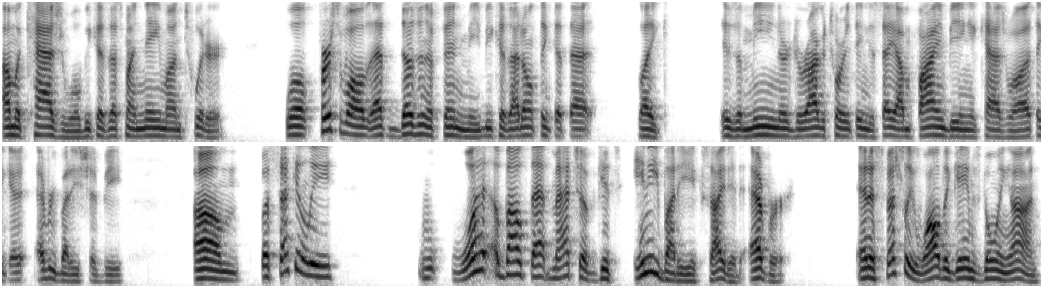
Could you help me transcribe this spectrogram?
I'm a casual because that's my name on Twitter. Well, first of all, that doesn't offend me because I don't think that that like is a mean or derogatory thing to say. I'm fine being a casual. I think everybody should be. Um, but secondly, what about that matchup gets anybody excited ever? And especially while the game's going on.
